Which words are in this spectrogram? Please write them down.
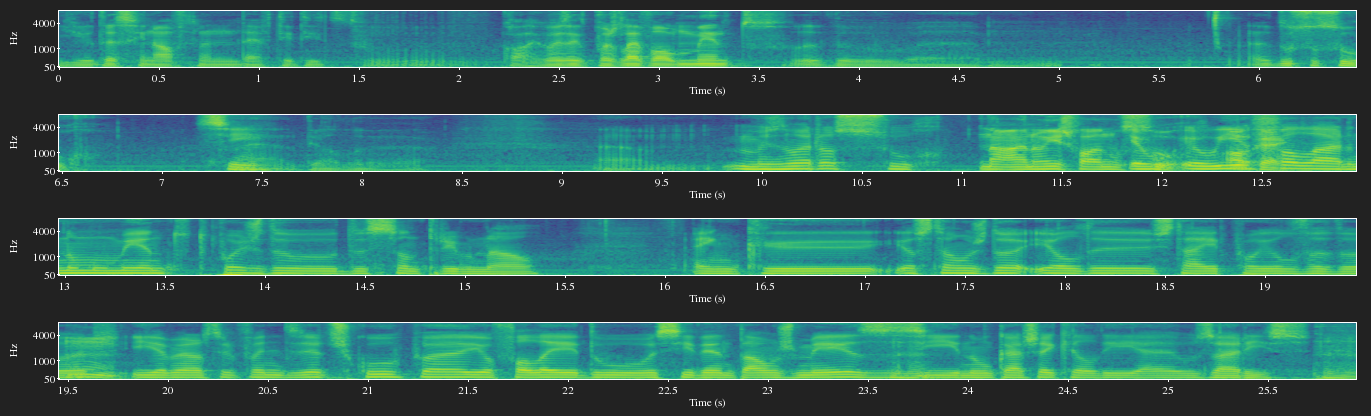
e o Dustin Hoffman deve ter dito qualquer coisa que depois leva ao momento do, ah, do sussurro Sim, né, dele. mas não era o sussurro. não, não ias falar no Eu, sussurro. eu ia Ok. falar no momento depois do, do sessão de tribunal em que eles estão os dois, ele está a ir para o elevador Hum. e a Meryl Streep vem dizer desculpa, eu falei do acidente há uns meses Uhum. e nunca achei que ele ia usar isso. Uhum.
